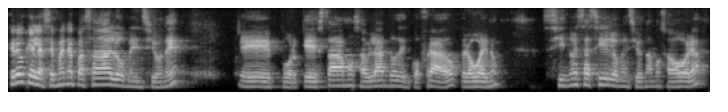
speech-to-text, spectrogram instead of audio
Creo que la semana pasada lo mencioné eh, porque estábamos hablando de encofrado, pero bueno, si no es así, lo mencionamos ahora.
